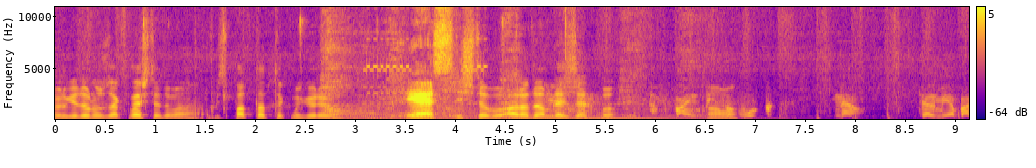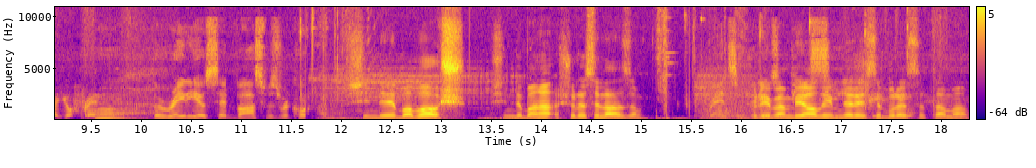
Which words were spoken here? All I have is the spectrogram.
Bölgeden uzaklaş dedi bana. Biz patlattık mı görevi? Yes! işte bu. Aradığım lezzet bu. Tamam. Şimdi baboş. Şimdi bana şurası lazım. videos ben bir alayım. Neresi? Burası. Tamam.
